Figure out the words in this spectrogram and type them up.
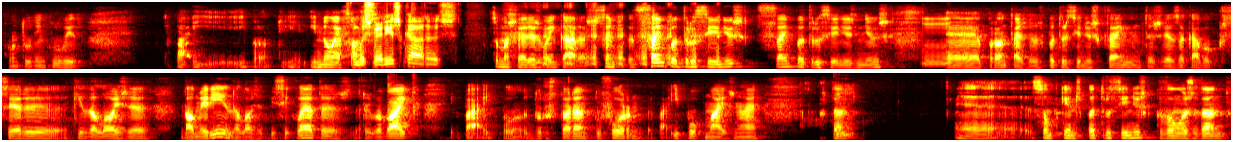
com tudo incluído. Pá, e, e, pronto, e, e, não é fácil. São umas férias caras. São umas férias bem caras, sem, sem patrocínios, sem patrocínios nenhums. Hum. É, pronto, às vezes os patrocínios que tenho, muitas vezes acaba por ser eh, aqui da loja de Almeirim, da loja de bicicletas, da Riba Bike, e, pá, e do restaurante do forno, pá, e pouco mais, não é? Portanto, hum. é, são pequenos patrocínios que vão ajudando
